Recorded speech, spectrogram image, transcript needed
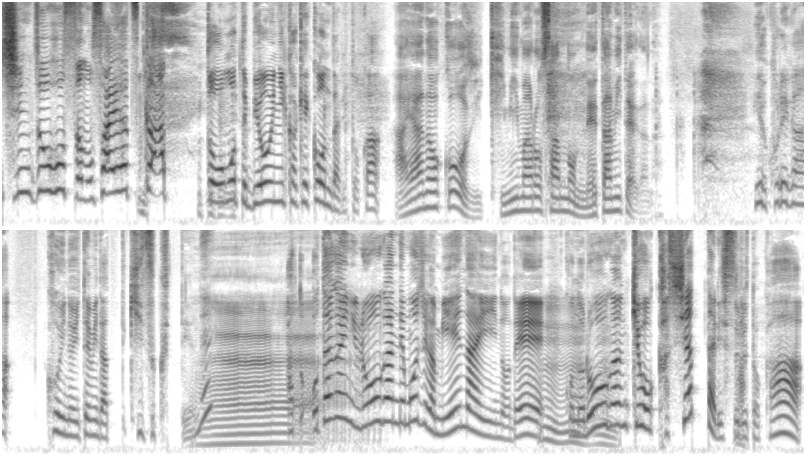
心臓発作の再発かと思って病院に駆け込んだりとか。綾小路きみまろさんのネタみたいだな。いやこれが恋の痛みだって気づくっていうね、ねあとお互いに老眼で文字が見えないので、うんうんうん。この老眼鏡を貸し合ったりするとか、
